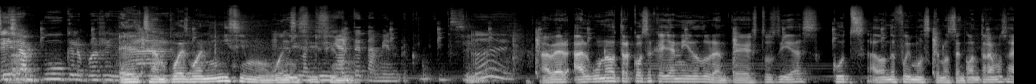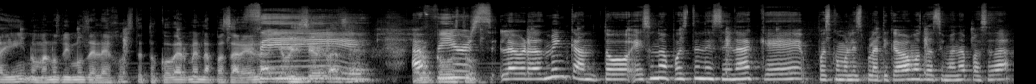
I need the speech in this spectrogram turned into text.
El champú que lo puedes rellenar. El champú es buenísimo, buenísimo. El también recomiendo. A ver, ¿alguna otra cosa que hayan ido durante estos días? Kuts, ¿a dónde fuimos? Que nos encontramos ahí, nomás nos vimos de lejos. Te tocó verme en la pasarela. Sí. A Fierce, la verdad me encantó. Es una puesta en escena que, pues como les platicábamos la semana pasada,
